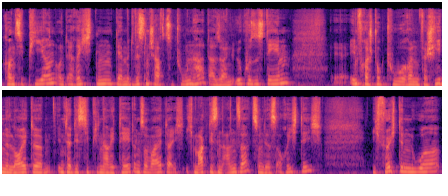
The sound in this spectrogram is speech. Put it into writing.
konzipieren und errichten, der mit Wissenschaft zu tun hat, also ein Ökosystem, äh, Infrastrukturen, verschiedene Leute, Interdisziplinarität und so weiter. Ich, ich mag diesen Ansatz und der ist auch richtig. Ich fürchte nur,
